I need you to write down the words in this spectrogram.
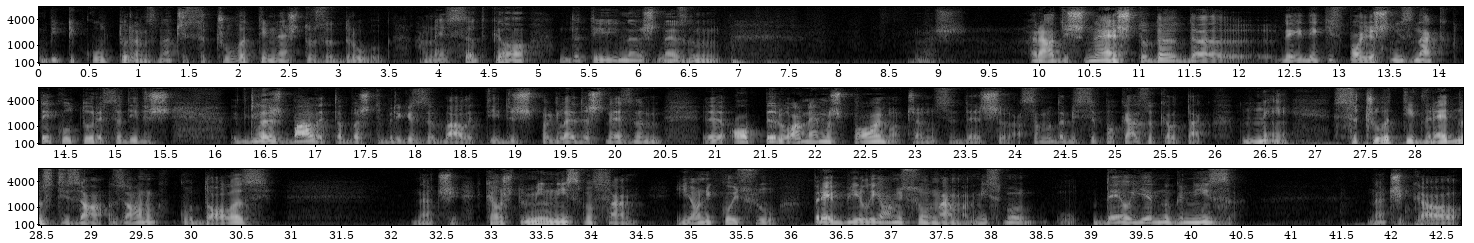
Biti kulturan znači sačuvati nešto za drugog, a ne sad kao da ti, naš, ne znam, naš, radiš nešto, da, da, neki spoljašnji znak te kulture, sad ideš, gledaš baleta, baš te briga za balet, ideš pa gledaš, ne znam, e, operu, a nemaš pojma o čemu se dešava, a samo da bi se pokazao kao tako. Ne, sačuvati vrednosti za, za onog ko dolazi. Znači, kao što mi nismo sami, i oni koji su pre bili, oni su u nama. Mi smo deo jednog niza. Znači, kao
